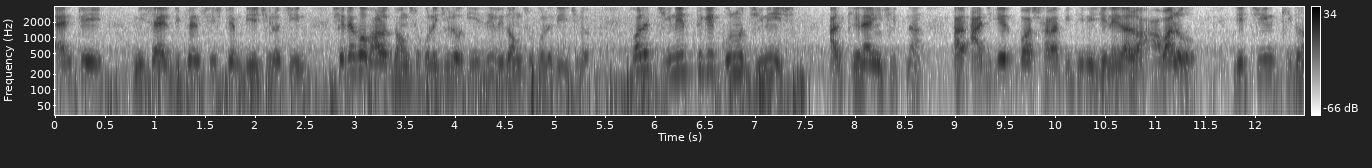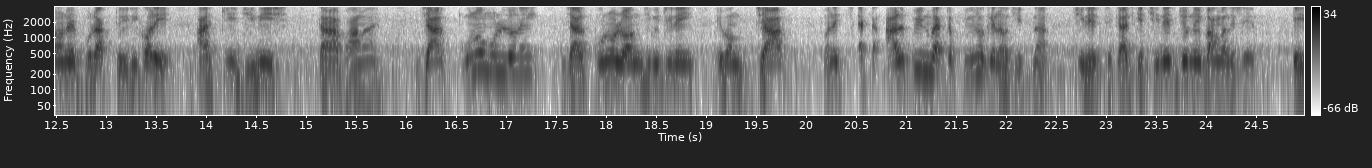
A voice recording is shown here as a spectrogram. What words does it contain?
অ্যান্টি মিসাইল ডিফেন্স সিস্টেম দিয়েছিল চীন, সেটাকেও ভারত ধ্বংস করেছিল ইজিলি ধ্বংস করে দিয়েছিল। ফলে চীনের থেকে কোনো জিনিস আর কেনাই উচিত না। আর আজকের পর সারা পৃথিবী জেনে গেল আবারও যে চীন কী ধরনের প্রোডাক্ট তৈরি করে আর কী জিনিস তারা বানায়। যার কোনো মূল্য নেই, যার কোনো লংজিভিটি নেই এবং যার মানে একটা আলপিন বা একটা পিনও কেনা উচিত না চীনের থেকে। আজকে চীনের জন্যই বাংলাদেশের এই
